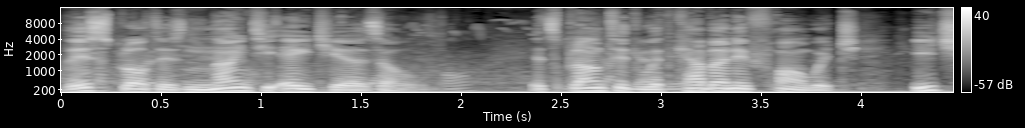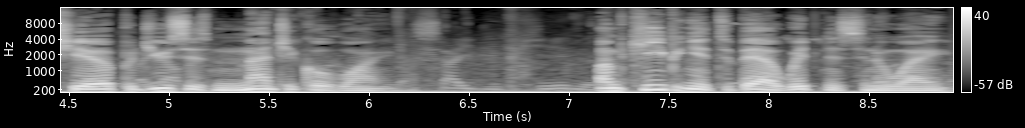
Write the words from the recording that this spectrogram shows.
This plot is 98 years old. It's planted with Cabernet Franc, which each year produces magical wines. I'm keeping it to bear witness in a way.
